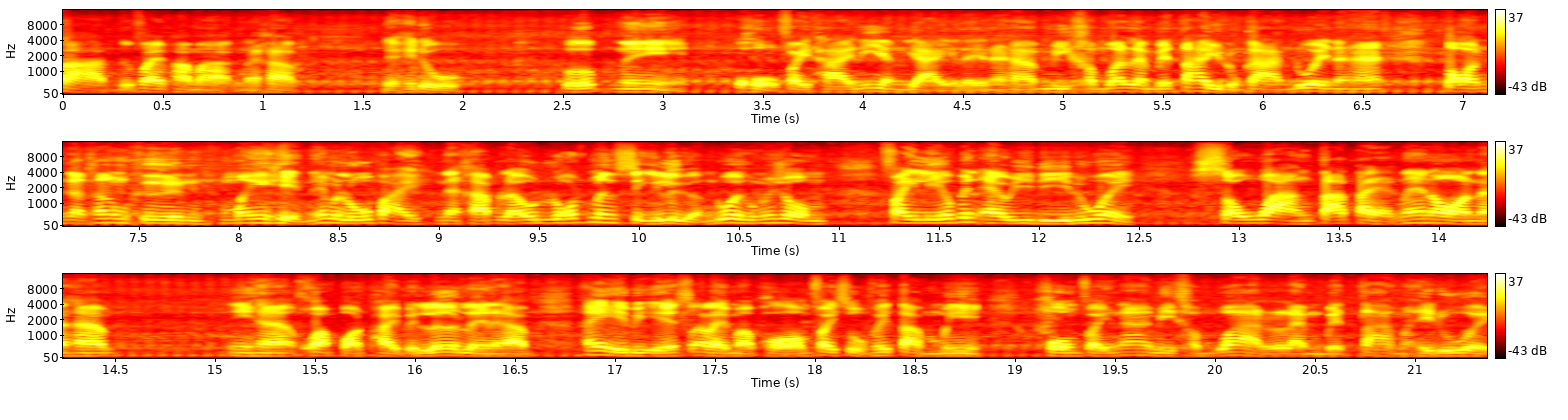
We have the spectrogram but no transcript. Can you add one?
ซาร์ดหรือไฟพามากนะครับ เดี๋ยวให้ดูปุ๊บนี่โอ้โห ไฟท้ายนี่อย่างใหญ่เลยนะครับ มีคำว่าแลมเบต้าอยู่ตรงกลางด้วยนะฮะ ตอนกลางค่ำคืนไม่เห็นให้มันรู้ไปนะครับ แล้วรถมันสีเหลืองด้วยคุณผู้ชม ไฟเลี้ยวเป็น LED ด้วย สว่างตาแตกแน่นอนนะครับ นี่ฮะความปลอดภัยเป็นเลิศเลยนะครับ ให้ ABS อะไรมาพร้อมไฟสูงไฟต่ำมีโคมไฟหน้ามีคำว่า l a m b e t t a มาให้ด้วย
